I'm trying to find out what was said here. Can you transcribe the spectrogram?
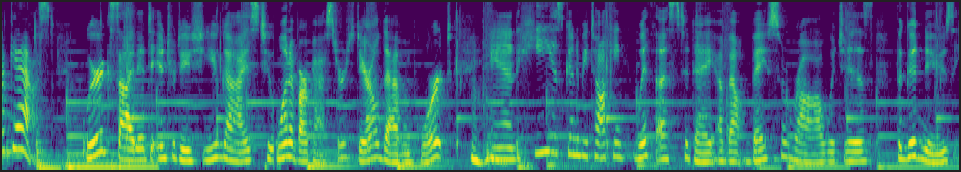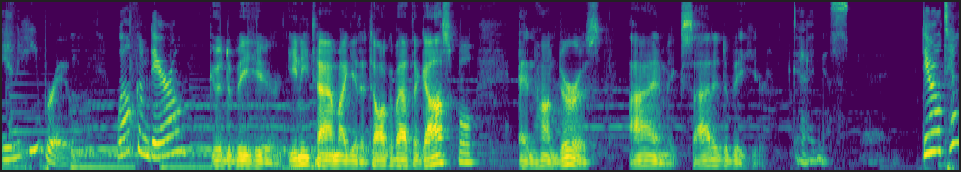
podcast. We're excited to introduce you guys to one of our pastors, Daryl Davenport, and he is going to be talking with us today about Besorah, which is the good news in Hebrew. Welcome, Daryl. Good to be here. Anytime I get to talk about the gospel and Honduras, I am excited to be here. Goodness. Daryl, tell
